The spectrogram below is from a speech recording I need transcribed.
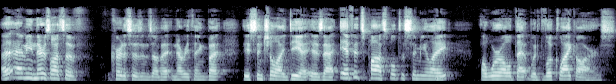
I, I mean, there's lots of criticisms of it and everything, but the essential idea is that if it's possible to simulate a world that would look like ours,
